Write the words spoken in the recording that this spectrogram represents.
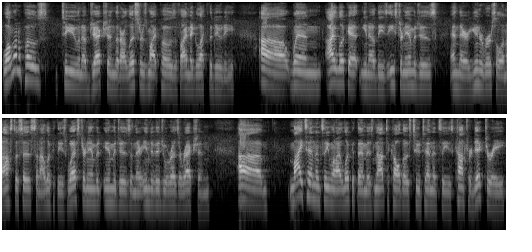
Well, I want to pose to you an objection that our listeners might pose if I neglect the duty. Uh, when I look at you know these Eastern images and their universal anastasis, and I look at these Western Im- images and their individual resurrection, um, my tendency when I look at them is not to call those two tendencies contradictory,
